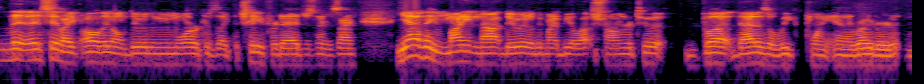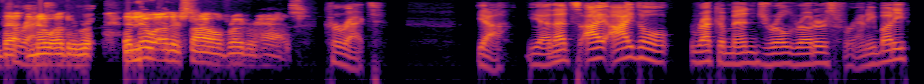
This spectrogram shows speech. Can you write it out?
they, they say like, oh, they don't do it anymore because like the chamfered edge is their design. Yeah, they might not do it, or they might be a lot stronger to it. But that is a weak point in a rotor that Correct. no other that no other style of rotor has. Correct. Yeah, yeah. That's I I don't recommend drilled rotors for anybody.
